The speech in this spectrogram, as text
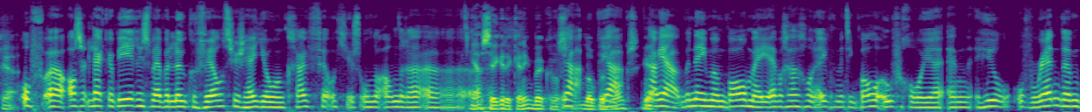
Ja. Of eh, als het lekker weer is, we hebben leuke veldjes. Hè, Johan Cruijffveldjes onder andere. eh, ja, zeker. Dat ken ik. Ben ik lopen ja. langs. Ja. Nou ja, we nemen een bal mee en we gaan gewoon even met die bal overgooien. En heel, of random,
